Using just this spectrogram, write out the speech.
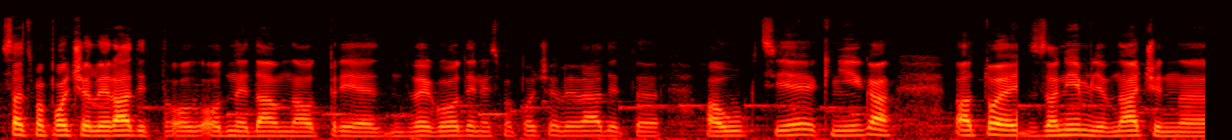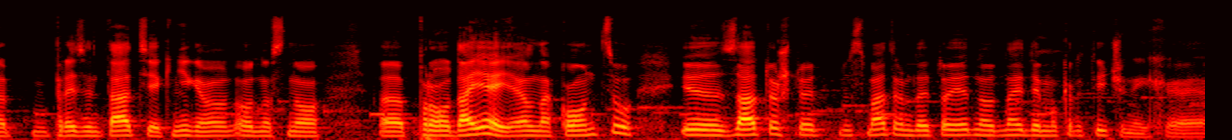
Sad smo počeli raditi od, od nedavna, od prije dve godine smo počeli raditi e, aukcije knjiga a to je zanimljiv način e, prezentacije knjige, od- odnosno e, prodaje jel, na koncu, e, zato što je, smatram da je to jedna od najdemokratičnijih e,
